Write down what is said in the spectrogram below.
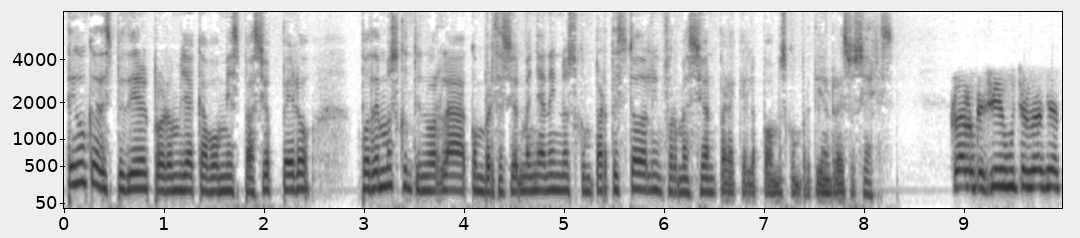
tengo que despedir el programa ya acabó mi espacio pero podemos continuar la conversación mañana y nos compartes toda la información para que la podamos compartir en redes sociales. Claro que sí muchas gracias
